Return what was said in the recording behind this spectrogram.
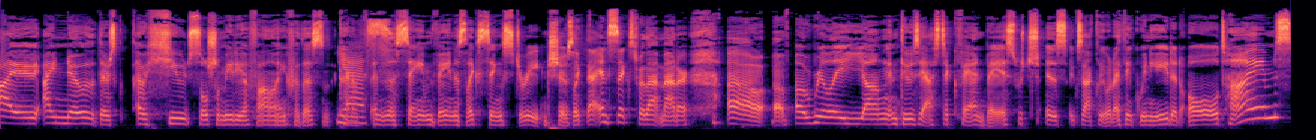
I I know that there's a huge social media following for this kind yes. of in the same vein as like Sing Street and shows like that and Six for that matter. Uh, of a really young, enthusiastic fan base, which is exactly what I think we need at all times.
